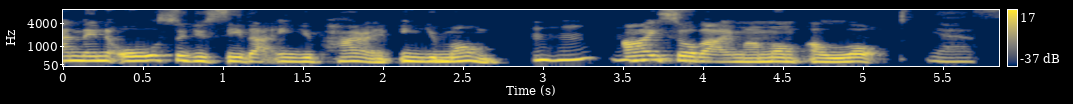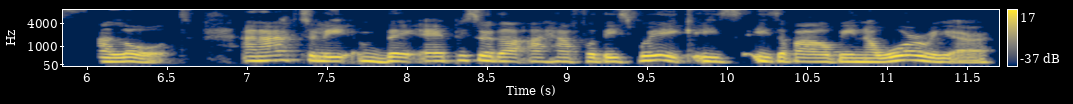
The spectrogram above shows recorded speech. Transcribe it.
And then also you see that in your parent, in your mom Mm-hmm, mm-hmm. I saw that in my mom a lot. Yes. A lot. And actually the episode that I have for this week is is about being a warrior,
